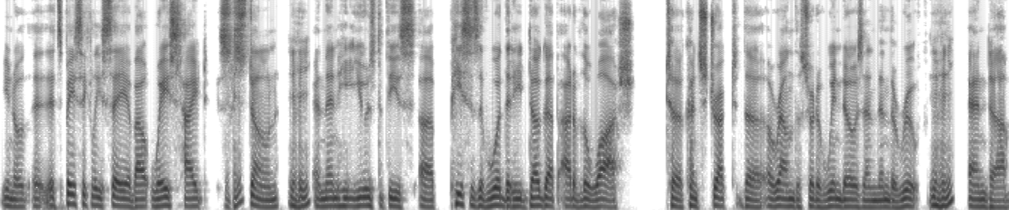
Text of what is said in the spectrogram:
you know, it's basically say about waist height Mhm. stone, Mhm. and then he used these uh, pieces of wood that he dug up out of the wash to construct the around the sort of windows and then the roof Mm-hmm. and um,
